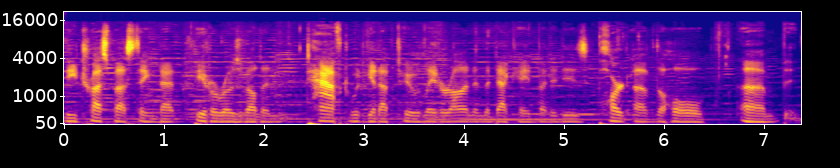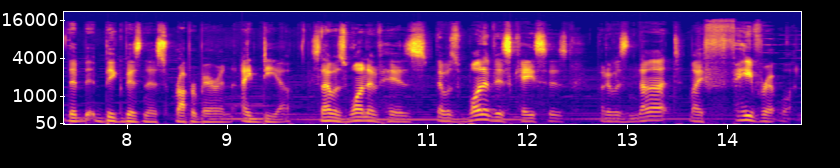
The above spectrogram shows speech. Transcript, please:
the trust busting that Theodore Roosevelt and Taft would get up to later on in the decade, but it is part of the whole um, the big business robber baron idea. So that was one of his that was one of his cases, but it was not my favorite one,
